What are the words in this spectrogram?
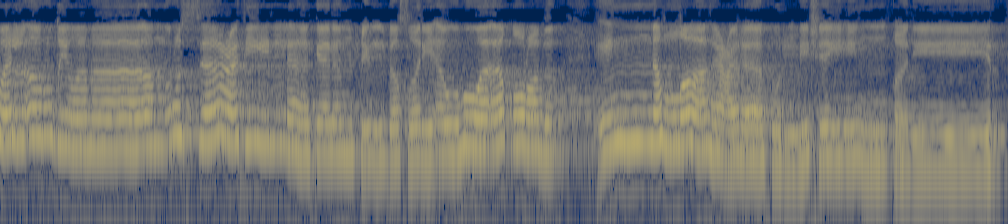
والأرض وما أمر الساعة إلا كلمح البصر أو هو أقرب. إن الله على كل شيء قدير.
